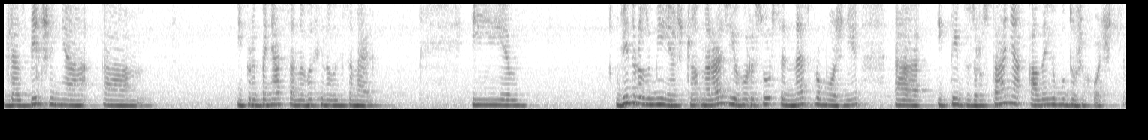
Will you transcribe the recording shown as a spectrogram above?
для збільшення і придбання все нових і нових земель. І він розуміє, що наразі його ресурси не спроможні йти в зростання, але йому дуже хочеться.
